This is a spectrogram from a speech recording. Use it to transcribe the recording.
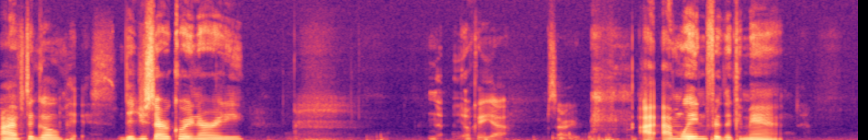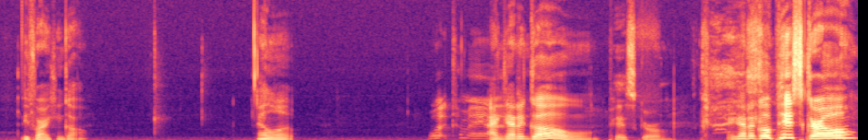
I have to go piss. Did you start recording already? No, okay, yeah. Sorry. I, I'm waiting for the command before I can go. Hello. What command? I gotta go. Piss Girl. I gotta go piss, girl.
